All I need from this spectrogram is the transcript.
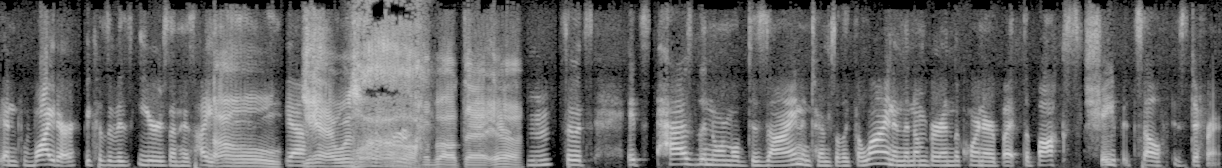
and wider because of his ears and his height. Oh, Yeah. yeah. I was Wow. about that. Yeah. Mhm. So it's it's has the normal design in terms of like the line and the number in the corner, but the box shape itself is different.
